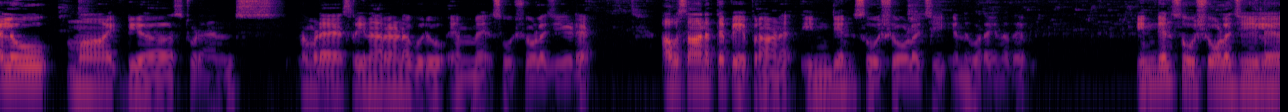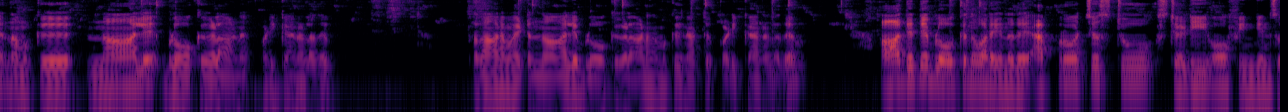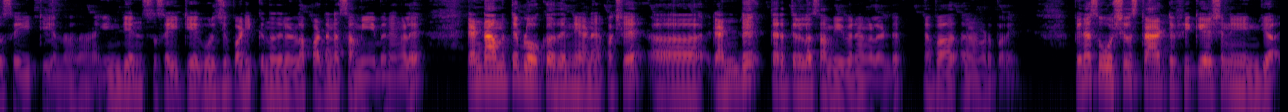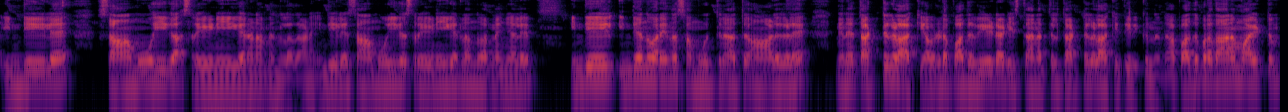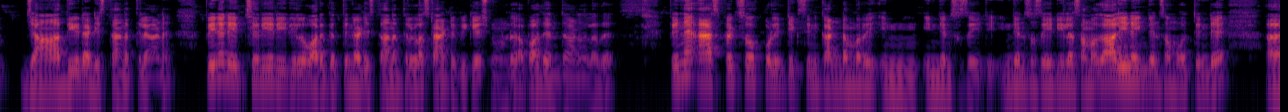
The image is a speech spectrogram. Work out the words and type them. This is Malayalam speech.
ഹലോ മൈ ഡിയർ സ്റ്റുഡൻസ് നമ്മുടെ ശ്രീനാരായണ ഗുരു എം എ സോഷ്യോളജിയുടെ അവസാനത്തെ പേപ്പറാണ് ഇന്ത്യൻ സോഷ്യോളജി എന്ന് പറയുന്നത്. ഇന്ത്യൻ സോഷ്യോളജിയിൽ നമുക്ക് നാല് ബ്ലോക്കുകളാണ് പഠിക്കാനുള്ളത്. പ്രധാനമായിട്ടും നാല് ബ്ലോക്കുകളാണ് നമുക്ക് ഇതിനകത്ത് പഠിക്കാനുള്ളത്. ആദ്യത്തെ ബ്ലോക്ക് എന്ന് പറയുന്നത് approaches to study of Indian society എന്നുള്ളതാണ്. ഇന്ത്യൻ സൊസൈറ്റിയെ കുറിച്ച് പഠിക്കുന്നതിലുള്ള പഠന സമീപനങ്ങൾ രണ്ടാമത്തെ ബ്ലോക്ക് അത് തന്നെയാണ്. പക്ഷേ രണ്ട് തരത്തിലുള്ള സമീപനങ്ങളുണ്ട്. അപ്പോൾ അതാണ് അവിടെ പറയുന്നത്. പിന്നെ സോഷ്യൽ സ്ട്രാറ്റിഫിക്കേഷൻ ഇൻ ഇന്ത്യ ഇന്ത്യയിലെ സാമൂഹിക ശ്രേണീകരണം എന്നുള്ളതാണ്. ഇന്ത്യയിലെ സാമൂഹിക ശ്രേണീകരണം എന്ന് പറഞ്ഞു കഴിഞ്ഞാൽ ഇന്ത്യയിൽ ഇന്ത്യ എന്ന് പറയുന്ന സമൂഹത്തിനകത്ത് ആളുകളെ ഇങ്ങനെ തട്ടുകളാക്കി അവരുടെ പദവിയുടെ അടിസ്ഥാനത്തിൽ തട്ടുകളാക്കി തിരിക്കുന്നുണ്ട്. അപ്പോൾ അത് പ്രധാനമായിട്ടും ജാതിയുടെ അടിസ്ഥാനത്തിലാണ്. പിന്നെ ഒരു ചെറിയ രീതിയിലുള്ള വർഗത്തിന്റെ അടിസ്ഥാനത്തിലുള്ള സ്ട്രാറ്റിഫിക്കേഷനും ഉണ്ട്. അപ്പോൾ അത് എന്താണെന്നുള്ളത് പിന്നെ aspects of politics in contemporary in Indian society Indian സൊസൈറ്റിയിലെ സമകാലീന ഇന്ത്യൻ സമൂഹത്തിന്റെ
